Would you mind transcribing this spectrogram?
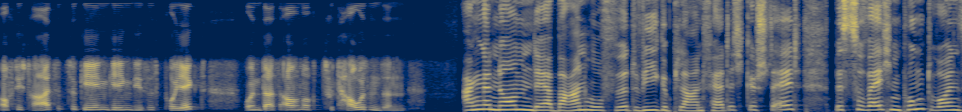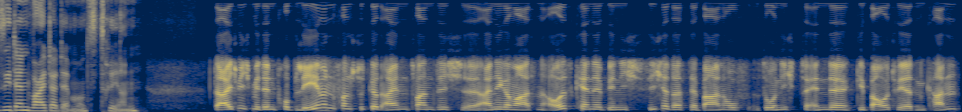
auf die Straße zu gehen gegen dieses Projekt und das auch noch zu Tausenden. Angenommen, der Bahnhof wird wie geplant fertiggestellt. Bis zu welchem Punkt wollen Sie denn weiter demonstrieren? Da ich mich mit den Problemen von Stuttgart 21 äh, einigermaßen auskenne, bin ich sicher, dass der Bahnhof so nicht zu Ende gebaut werden kann.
